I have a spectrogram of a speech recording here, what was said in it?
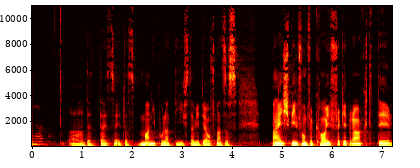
Ja. Äh, da, da ist so etwas Manipulatives. Da wird ja oftmals das Beispiel vom Verkäufer gebracht, der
